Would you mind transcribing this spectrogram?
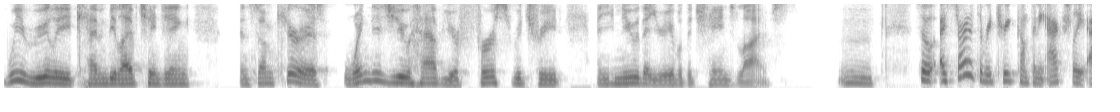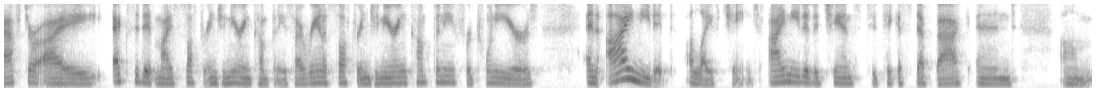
we really can be life changing. And so I'm curious, when did you have your first retreat and you knew that you were able to change lives? Mm. So I started the retreat company actually after I exited my software engineering company. So I ran a software engineering company for 20 years and I needed a life change. I needed a chance to take a step back and um,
